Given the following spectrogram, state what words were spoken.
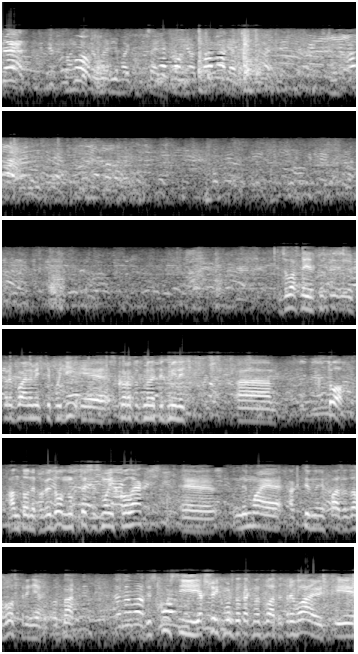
Честь і полковник. Власне, я е, перебуваю на місці подій, і скоро тут мене підмінить е, хто, Антон не повідомив, ну хтось із моїх колег. Е, немає активної фази загострення, однак дискусії, якщо їх можна так назвати, тривають і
